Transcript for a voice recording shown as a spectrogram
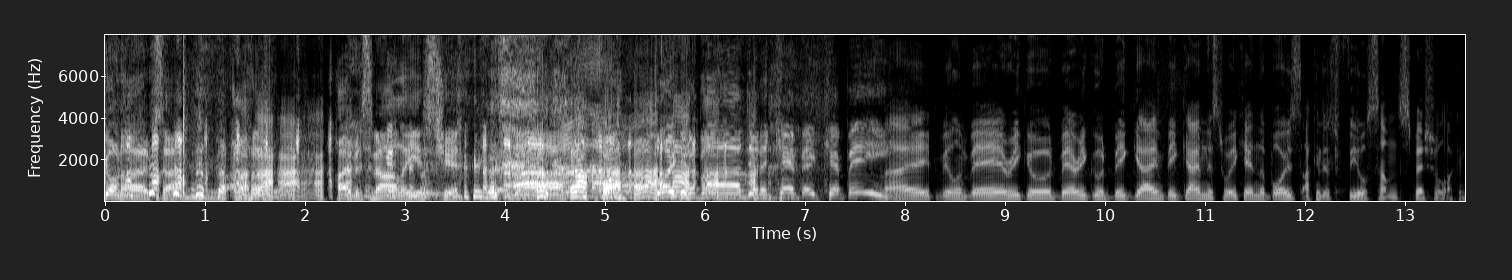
God, I hope so. hope it's gnarly as shit. Uh, bloke in a bar down at Camp Campy. Mate, feeling very good, very good. Big game, big game this weekend. The boys, I can just feel something special. I can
